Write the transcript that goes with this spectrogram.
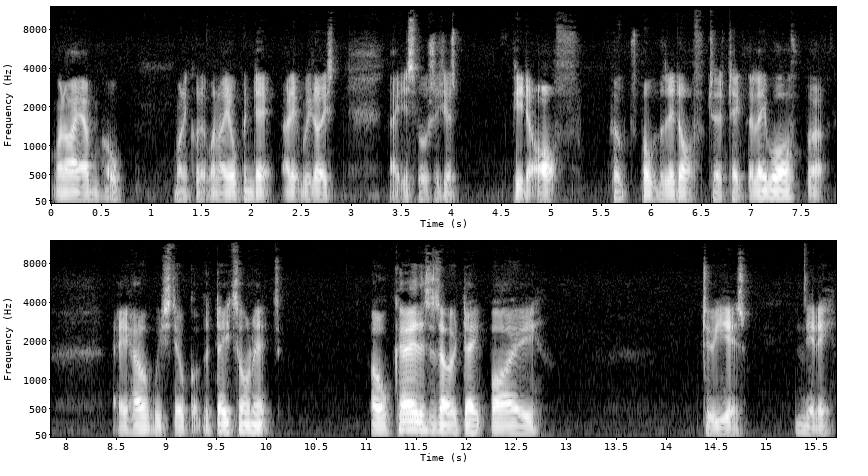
when I um when I call it when I opened it, I didn't realise that you're supposed to just peel it off, pull, pull the lid off to take the label off. But hey ho, we still got the date on it. Okay, this is out of date by two years, nearly,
